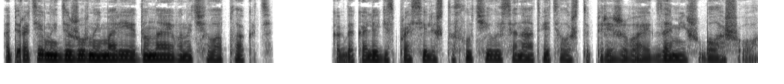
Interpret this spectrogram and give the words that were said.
оперативный дежурный Мария Дунаева начала плакать. Когда коллеги спросили, что случилось, она ответила, что переживает за Мишу Балашова.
